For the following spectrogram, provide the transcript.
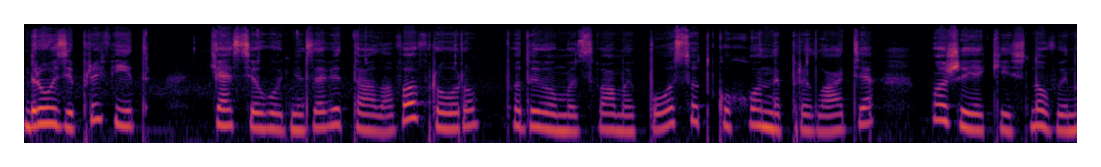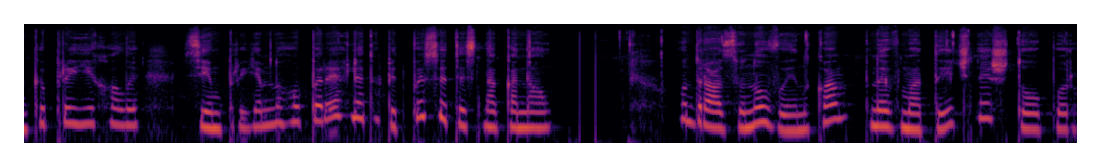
Друзі, привіт! Я сьогодні завітала в Аврору. Подивимось з вами посуд, кухонне приладдя. Може, якісь новинки приїхали. Всім приємного перегляду, підписуйтесь на канал. Одразу новинка, пневматичний штопор,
